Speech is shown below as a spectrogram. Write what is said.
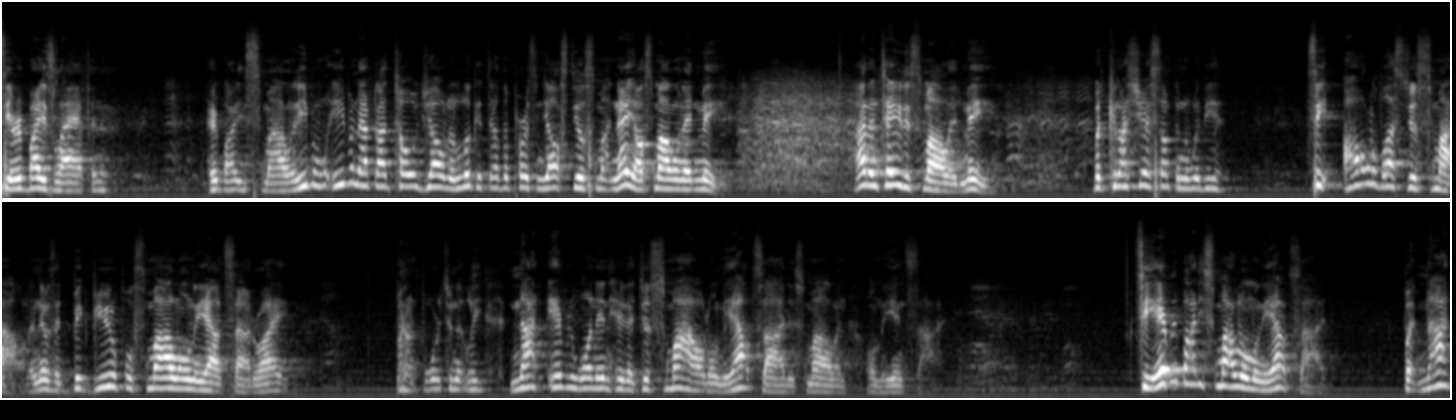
See, everybody's laughing. Everybody's smiling. Even, even after I told y'all to look at the other person, y'all still smile. Now y'all smiling at me. I didn't tell you to smile at me. But can I share something with you? See, all of us just smiled, and there was a big, beautiful smile on the outside, right? But unfortunately, not everyone in here that just smiled on the outside is smiling on the inside. See, everybody's smiling on the outside, but not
